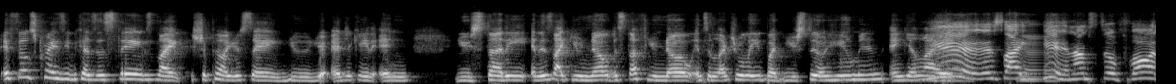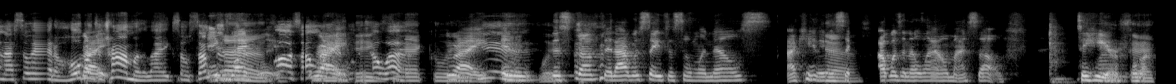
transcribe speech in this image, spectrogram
It feels crazy because it's things like Chappelle, you're saying you you're educated and you study, and it's like you know the stuff you know intellectually, but you're still human, and you're like, yeah, it's like Yeah. yeah. and I'm still flawed, and I still had a whole bunch of trauma. Like so, something's Exactly. like flawed somewhere. Right. It will show up. Exactly. right. Yeah. And the stuff that I would say to someone else, I can't even say I wasn't allowing myself to hear for,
